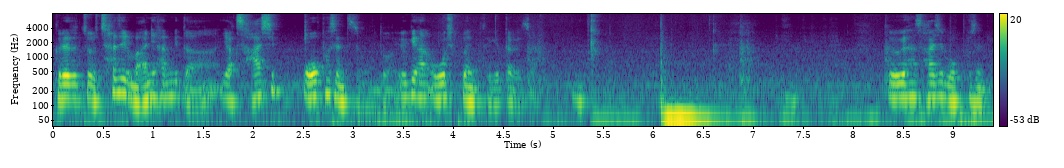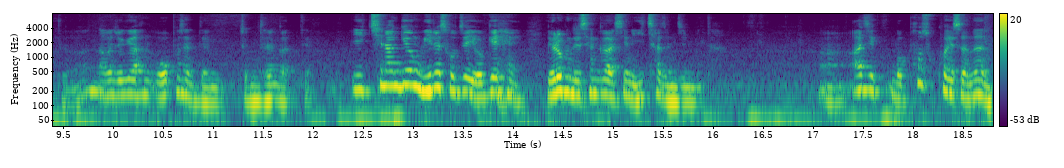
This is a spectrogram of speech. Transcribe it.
그래도 좀 차지를 많이 합니다. 약 45% 정도. 여기 한 50% 되겠다 그죠? 여기 한 45% 나머지 여기 한 5% 정도 되는 것 같아요. 이 친환경 미래 소재 여기에 여러분들이 생각하시는 2차 전지입니다 어, 아직 뭐 포스코에서는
